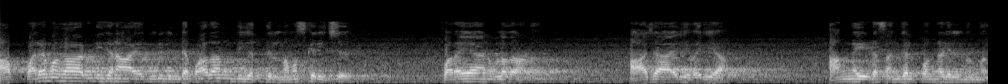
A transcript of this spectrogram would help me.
ആ പരമകാരുണികനായ ഗുരുവിന്റെ പാദാന്തികത്തിൽ നമസ്കരിച്ച് പറയാനുള്ളതാണ്. ആചാര്യവര്യ അങ്ങയുടെ സങ്കല്പങ്ങളിൽ നിന്ന്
